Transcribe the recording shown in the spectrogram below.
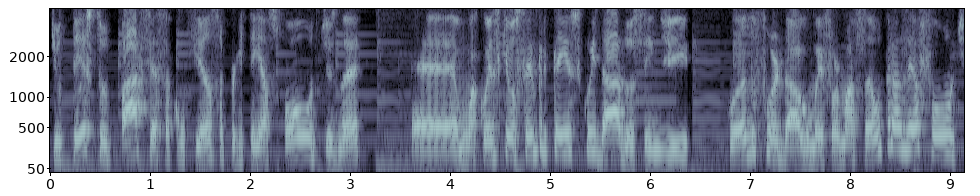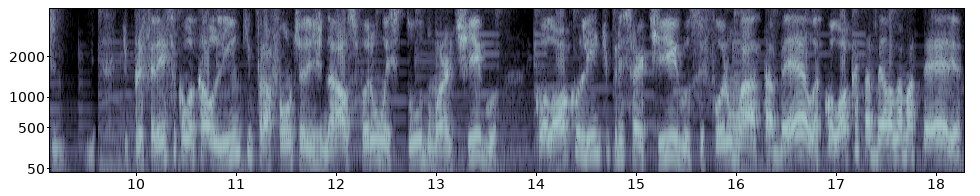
que o texto passe essa confiança porque tem as fontes, né? É uma coisa que eu sempre tenho esse cuidado, assim, de quando for dar alguma informação, trazer a fonte. De preferência, colocar o link para a fonte original. Se for um estudo, um artigo, coloca o link para esse artigo. Se for uma tabela, coloca a tabela na matéria.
